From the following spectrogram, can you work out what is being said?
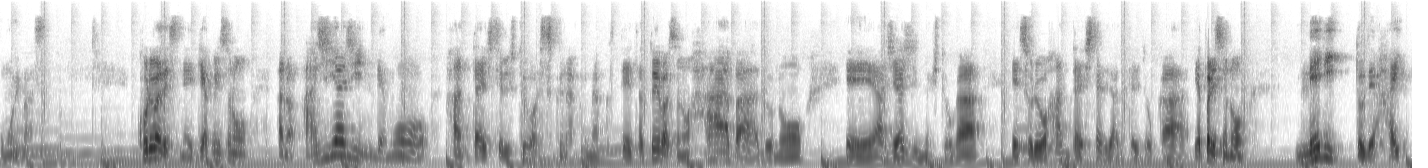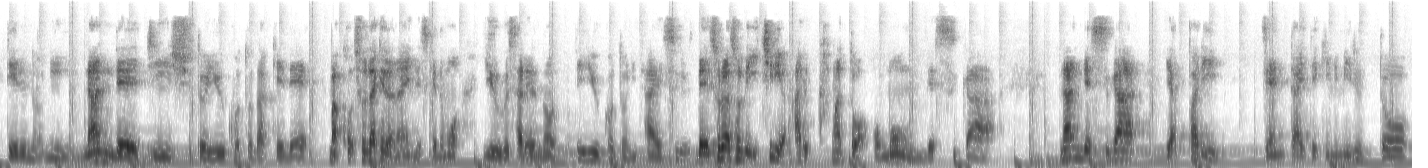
思います。これはですね、逆にそのあのアジア人でも反対している人は少なくなくて、例えばそのハーバードの、えー、アジア人の人が、えー、それを反対したりだったりとか、やっぱりそのメリットで入っているのに、なんで人種ということだけで、まあ、それだけではないんですけども、優遇されるのっていうことに対する。で、それはそれで一理あるかなとは思うんですが、なんですが、やっぱり全体的に見ると、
